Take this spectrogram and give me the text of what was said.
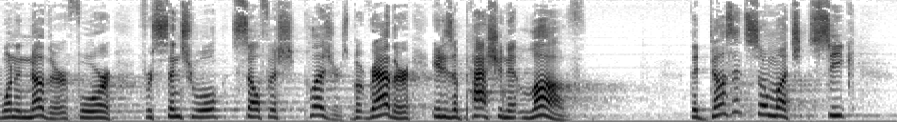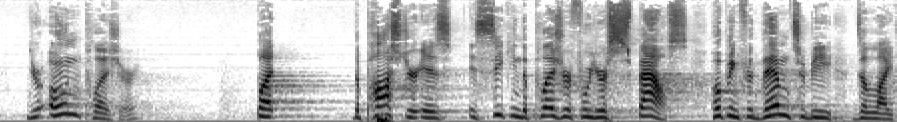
one another for, for sensual, selfish pleasures, but rather it is a passionate love that doesn't so much seek your own pleasure, but the posture is, is seeking the pleasure for your spouse, hoping for them to be delighted,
